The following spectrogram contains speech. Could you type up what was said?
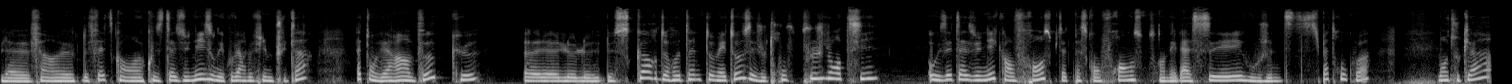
le, enfin, euh, le fait qu'en- qu'aux États-Unis, ils ont découvert le film plus tard. En fait, on verra un peu que euh, le, le, le score de Rotten Tomatoes est, je trouve, plus gentil aux États-Unis qu'en France. Peut-être parce qu'en France, on s'en est lassé ou je ne sais pas trop quoi. Mais en tout cas,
